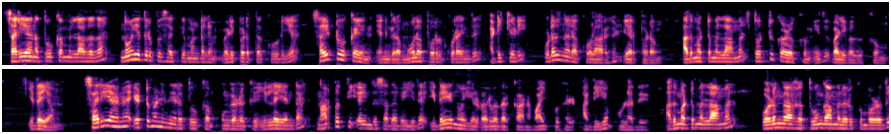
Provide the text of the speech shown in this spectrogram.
சரியான தூக்கம் இல்லாததால் நோய் எதிர்ப்பு சக்தி மண்டலம் வெளிப்படுத்தக்கூடிய சைட்டோகைன் என்கிற மூலப்பொருள் குறைந்து அடிக்கடி உடல்நல கோளாறுகள் ஏற்படும். அது மட்டுமில்லாமல் தொற்றுக்களுக்கும் இது வழிவகுக்கும். இதயம். சரியான எட்டு மணி நேர தூக்கம் உங்களுக்கு இல்லை என்றால் நாற்பத்தி ஐந்து சதவிகித இதய நோய்கள் வருவதற்கான வாய்ப்புகள் அதிகம் உள்ளது. அது மட்டுமல்லாமல் ஒழுங்காக தூங்காமல் இருக்கும் பொழுது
